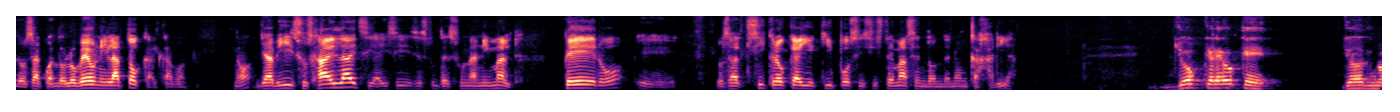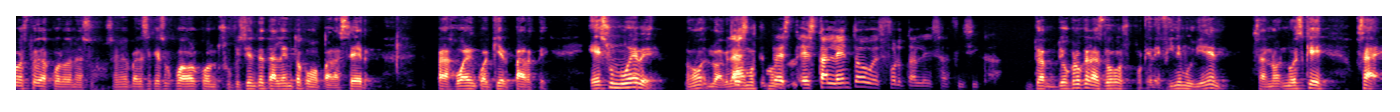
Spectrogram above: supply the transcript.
o sea, cuando lo veo ni la toca el cabrón, ¿no? Ya vi sus highlights y ahí sí dices, es un animal. Pero, eh, o sea, sí creo que hay equipos y sistemas en donde no encajaría. Yo creo que yo no estoy de acuerdo en eso. O sea, me parece que es un jugador con suficiente talento como para ser, para jugar en cualquier parte. Es un 9, ¿no? Lo hablábamos. ¿Es, talento o es fortaleza física? Yo creo que las dos, porque define muy bien. O sea, no, no es que, o sea,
